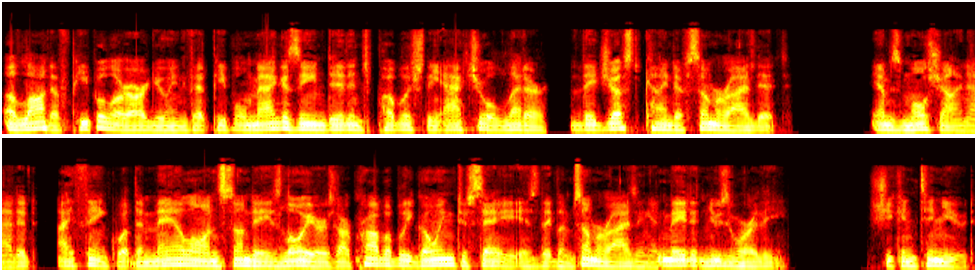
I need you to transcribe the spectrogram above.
A lot of people are arguing that People magazine didn't publish the actual letter, they just kind of summarized it. Ms. Mulshine added, I think what the Mail on Sunday's lawyers are probably going to say is that them summarizing it made it newsworthy. She continued,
